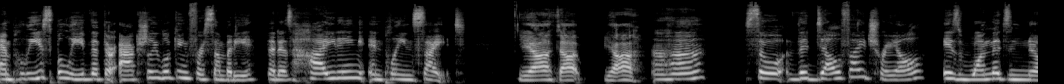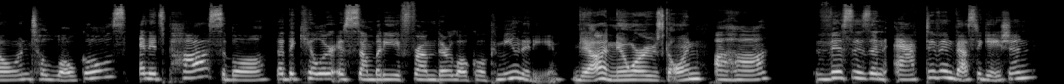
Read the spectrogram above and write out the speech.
and police believe that they're actually looking for somebody that is hiding in plain sight. Yeah, that, yeah. Uh huh. So, the Delphi Trail is one that's known to locals, and it's possible that the killer is somebody from their local community. Yeah, I knew where he was going. Uh huh. This is an active investigation,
